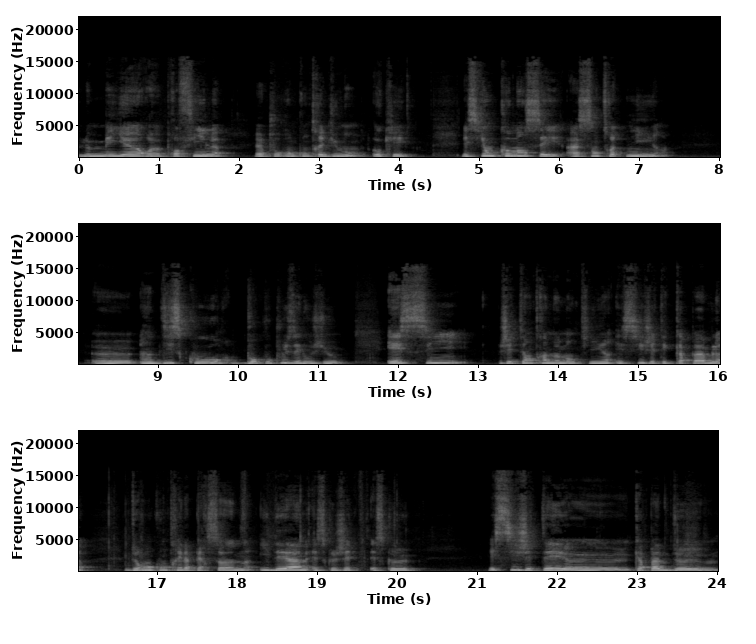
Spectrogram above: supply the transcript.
le meilleur euh, profil euh, pour rencontrer du monde. Ok. Mais si on commençait à s'entretenir un discours beaucoup plus élogieux, et si j'étais en train de me mentir, et si j'étais capable de rencontrer la personne idéale, est-ce que j'ai, est-ce que, et si j'étais capable de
